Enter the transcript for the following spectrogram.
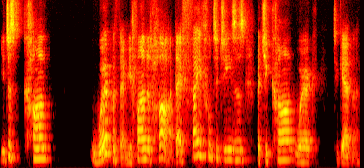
you just can't work with them. You find it hard. They're faithful to Jesus, but you can't work together.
